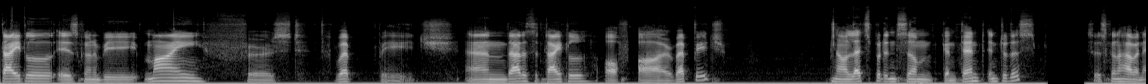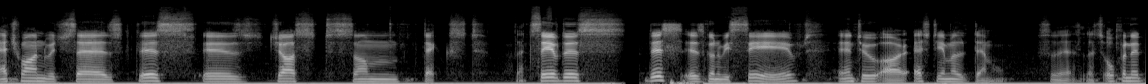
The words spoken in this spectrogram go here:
title is going to be my first web page. And that is the title of our web page. Now let's put in some content into this so it's going to have an h1 which says this is just some text. Let's save this. This is going to be saved into our HTML demo. So let's open it.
